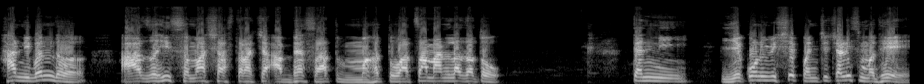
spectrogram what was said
हा निबंध आजही समाजशास्त्राच्या अभ्यासात महत्त्वाचा मानला जातो. त्यांनी एकोणवीसशे पंचेचाळीसमध्ये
